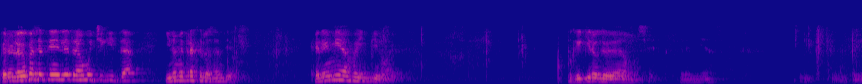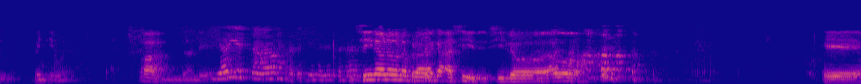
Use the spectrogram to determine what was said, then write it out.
Pero lo que pasa es que tiene letra muy chiquita y no me traje los anteojos. Jeremías 29. Porque quiero que veamos esto. Jeremías 29. Ándale. Y ahí está otra que tiene letras grandes. Sí, no, no, no, pero acá, así, si lo hago. Eh,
